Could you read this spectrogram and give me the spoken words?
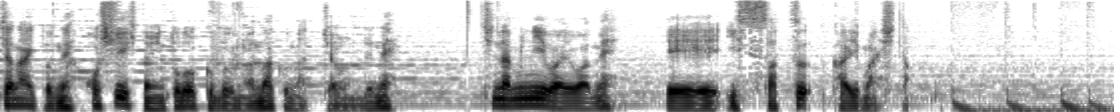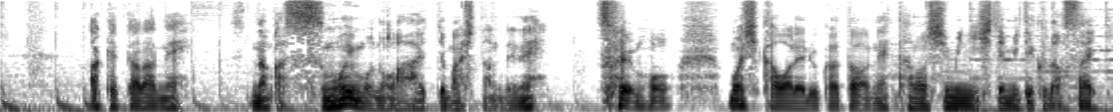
じゃないとね、欲しい人に届く分がなくなっちゃうんでね。ちなみに祝いはね、えー、一冊買いました。開けたらね、なんかすごいものが入ってましたんでね。それも、もし買われる方はね、楽しみにしてみてください。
